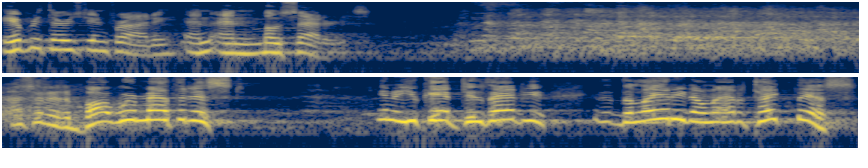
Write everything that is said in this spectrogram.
every Thursday and Friday and, and most Saturdays. I said, At a bar? We're Methodist. You know, you can't do that. You, the lady don't know how to take this.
